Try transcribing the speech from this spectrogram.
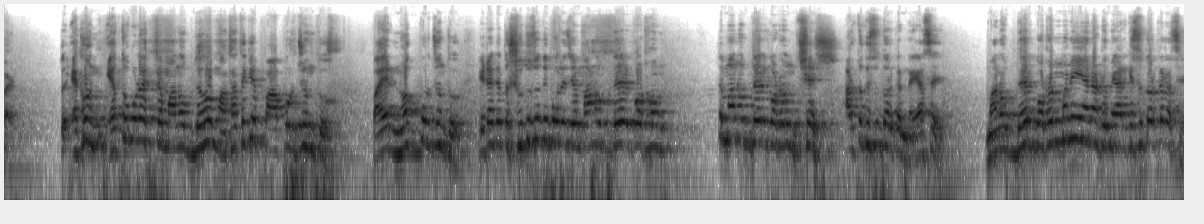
বাট তো এখন এত বড় একটা মানব দেহ মাথা থেকে পা পর্যন্ত, পায়ের নখ পর্যন্ত, এটাকে তো শুধু যদি বলে যে মানব দেহের গঠন, তো মানব দেহের গঠন শেষ, আর তো কিছু দরকার নাই, আছে? মানব দেহের গঠন মানেই অ্যানাটমি আর কিছু দরকার আছে?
